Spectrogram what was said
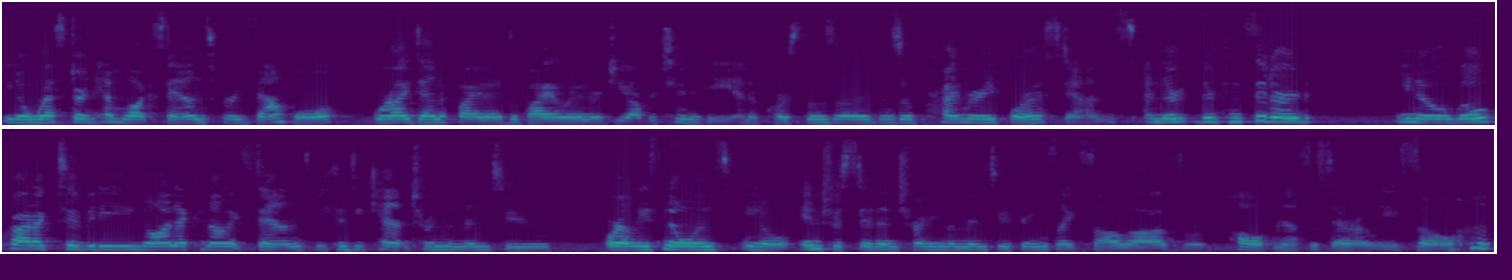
you know, Western hemlock stands, for example, were identified as a bioenergy opportunity. And of course, those are, those are primary forest stands. And they're, they're considered, you know, low productivity, non-economic stands because you can't turn them into, or at least no one's, you know, interested in turning them into things like saw logs or pulp necessarily. So,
